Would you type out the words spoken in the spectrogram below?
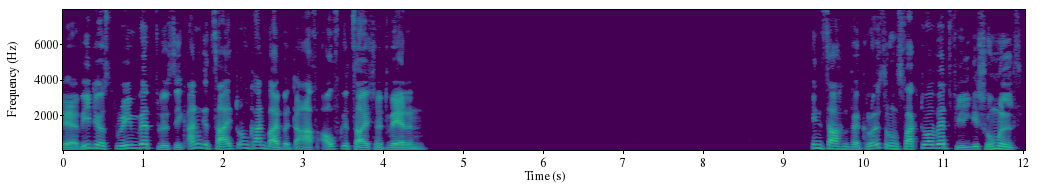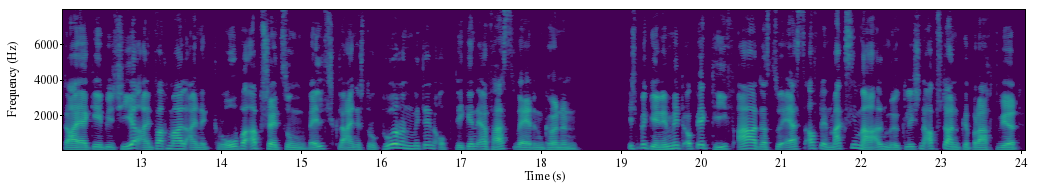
Der Videostream wird flüssig angezeigt und kann bei Bedarf aufgezeichnet werden. In Sachen Vergrößerungsfaktor wird viel geschummelt, daher gebe ich hier einfach mal eine grobe Abschätzung, welch kleine Strukturen mit den Optiken erfasst werden können. Ich beginne mit Objektiv A, das zuerst auf den maximal möglichen Abstand gebracht wird.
